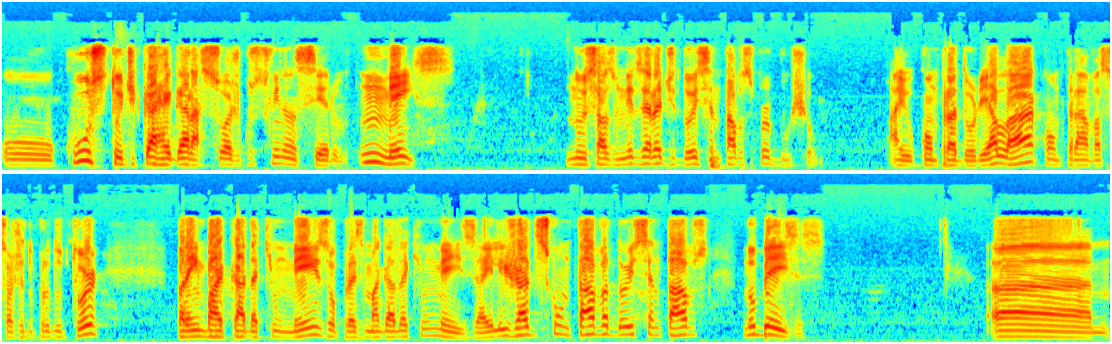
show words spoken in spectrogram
o custo de carregar a soja, o custo financeiro, um mês, nos Estados Unidos era de 2 centavos por bushel. Aí o comprador ia lá, comprava a soja do produtor para embarcar daqui um mês ou para esmagar daqui um mês. Aí ele já descontava 2 centavos no basis. Uh,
